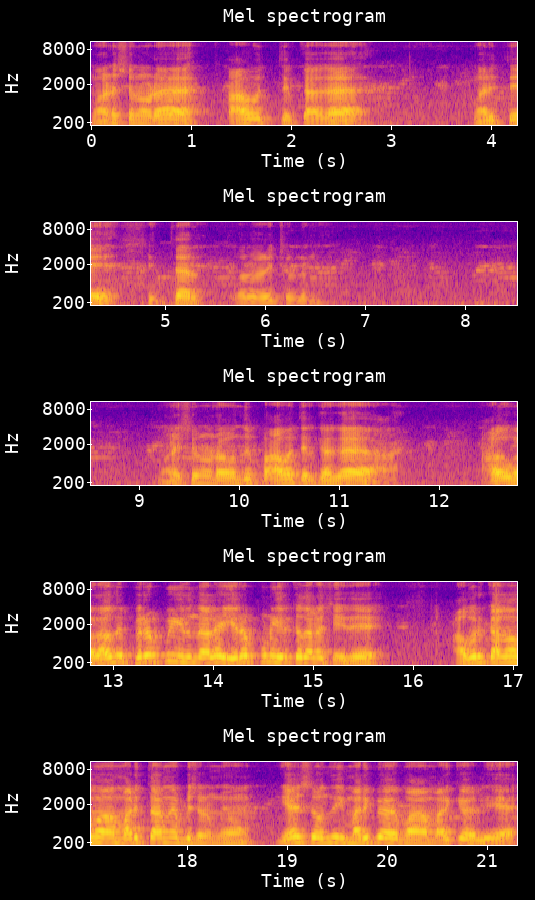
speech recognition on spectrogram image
மனுஷனோட ஆபத்திற்காக மறித்து சித்தர் ஒருவரை சொல்லுங்க. மனுஷனோட வந்து பாவத்திற்காக அவ- அதாவது பிறப்பு இருந்தாலே இறப்புன்னு இருக்க தானே செய்யுது. அவருக்காக மறித்தார்னு எப்படி சொல்ல முடியும்? இயேசு வந்து மறிக்க ம- மறிக்கவே இல்லையே.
